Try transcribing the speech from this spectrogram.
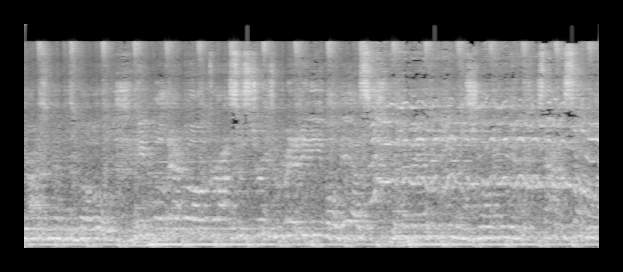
fingertips as he rising up his bow. He pulled that bow across the strings with evil hiss. Then the of demons joined in, sounded something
